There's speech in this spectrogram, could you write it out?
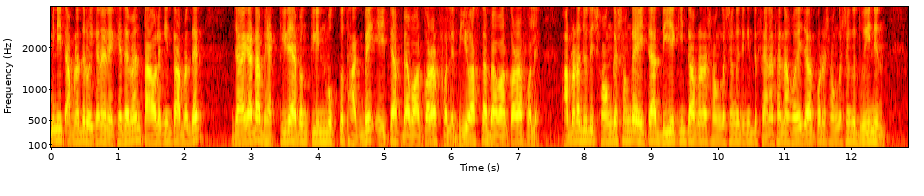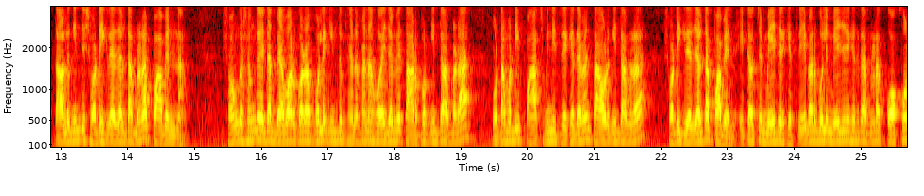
মিনিট আপনাদের ওইখানে রেখে দেবেন, তাহলে কিন্তু আপনাদের জায়গাটা ব্যাকটেরিয়া এবং ক্লিন মুক্ত থাকবে, এইটা ব্যবহার করার ফলে ভিওয়াসটা ব্যবহার করার ফলে। আপনারা যদি সঙ্গে সঙ্গে এইটা দিয়ে কিন্তু আপনারা সঙ্গে সঙ্গে কিন্তু ফেনা ফেনা হয়ে যাওয়ার পরে সঙ্গে সঙ্গে ধুয়ে নিন, তাহলে কিন্তু সঠিক রেজাল্ট আপনারা পাবেন না। সঙ্গে সঙ্গে এটা ব্যবহার করার ফলে কিন্তু ফেনা ফেনা হয়ে যাবে, তারপর কিন্তু আপনারা মোটামুটি পাঁচ মিনিট রেখে দেবেন, তাহলে কিন্তু আপনারা সঠিক রেজাল্টটা পাবেন। এটা হচ্ছে মেয়েদের ক্ষেত্রে। এবার বলি, মেয়েদের ক্ষেত্রে আপনারা কখন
